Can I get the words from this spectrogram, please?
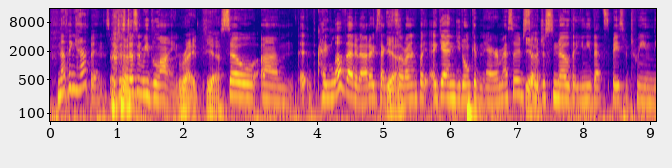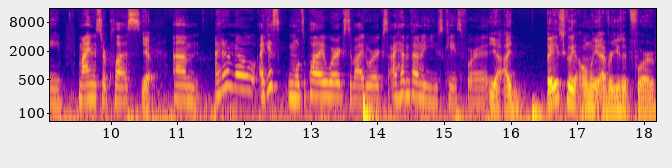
nothing happens. It just doesn't read the line. right. Yeah. So um, I love that about it because I can Yeah. still run it. But again, you don't get an error message. So just know that you need that space between the minus or plus. Yep. Um, I don't know. I guess multiply works, divide works. I haven't found a use case for it. Yeah. I basically only ever use it for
